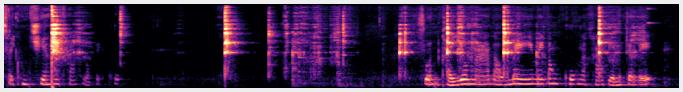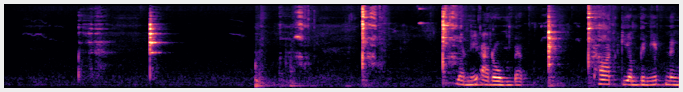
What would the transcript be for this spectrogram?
ใส่คุณเชียงนะคะลงไปคลุก ส่วนไข่เยี่ยวม้าเราไม่ไม่ต้องคลุกนะคะ เดี๋ยวมันจะเละ วันนี้อารมณ์แบบทอดเกียมไปนิดนึง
